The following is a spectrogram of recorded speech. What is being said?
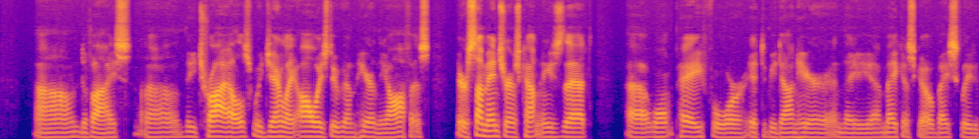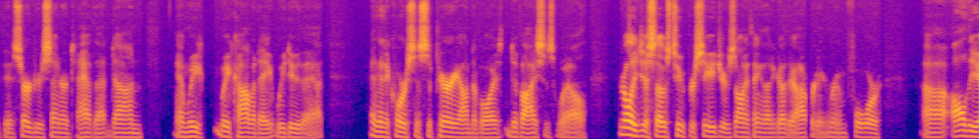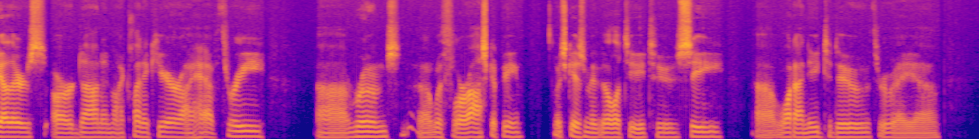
uh, device. Uh, the trials, we generally always do them here in the office. There are some insurance companies that uh, won't pay for it to be done here, and they uh, make us go basically to the surgery center to have that done. And we, we accommodate, we do that. And then, of course, the Superion device, device as well. Really, just those two procedures, the only thing that I go to the operating room for. Uh, all the others are done in my clinic here. I have three uh, rooms uh, with fluoroscopy, which gives me the ability to see uh, what I need to do through a uh,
